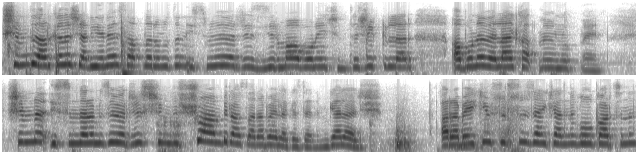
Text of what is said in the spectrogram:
şimdi arkadaşlar yeni hesaplarımızın ismini vereceğiz 20 abone için. Teşekkürler. Abone ve like atmayı unutmayın. Şimdi isimlerimizi vereceğiz. Şimdi şu an biraz arabayla gezelim. Gel Aliş. Arabayı kim sürsün sen kendi gol kartını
